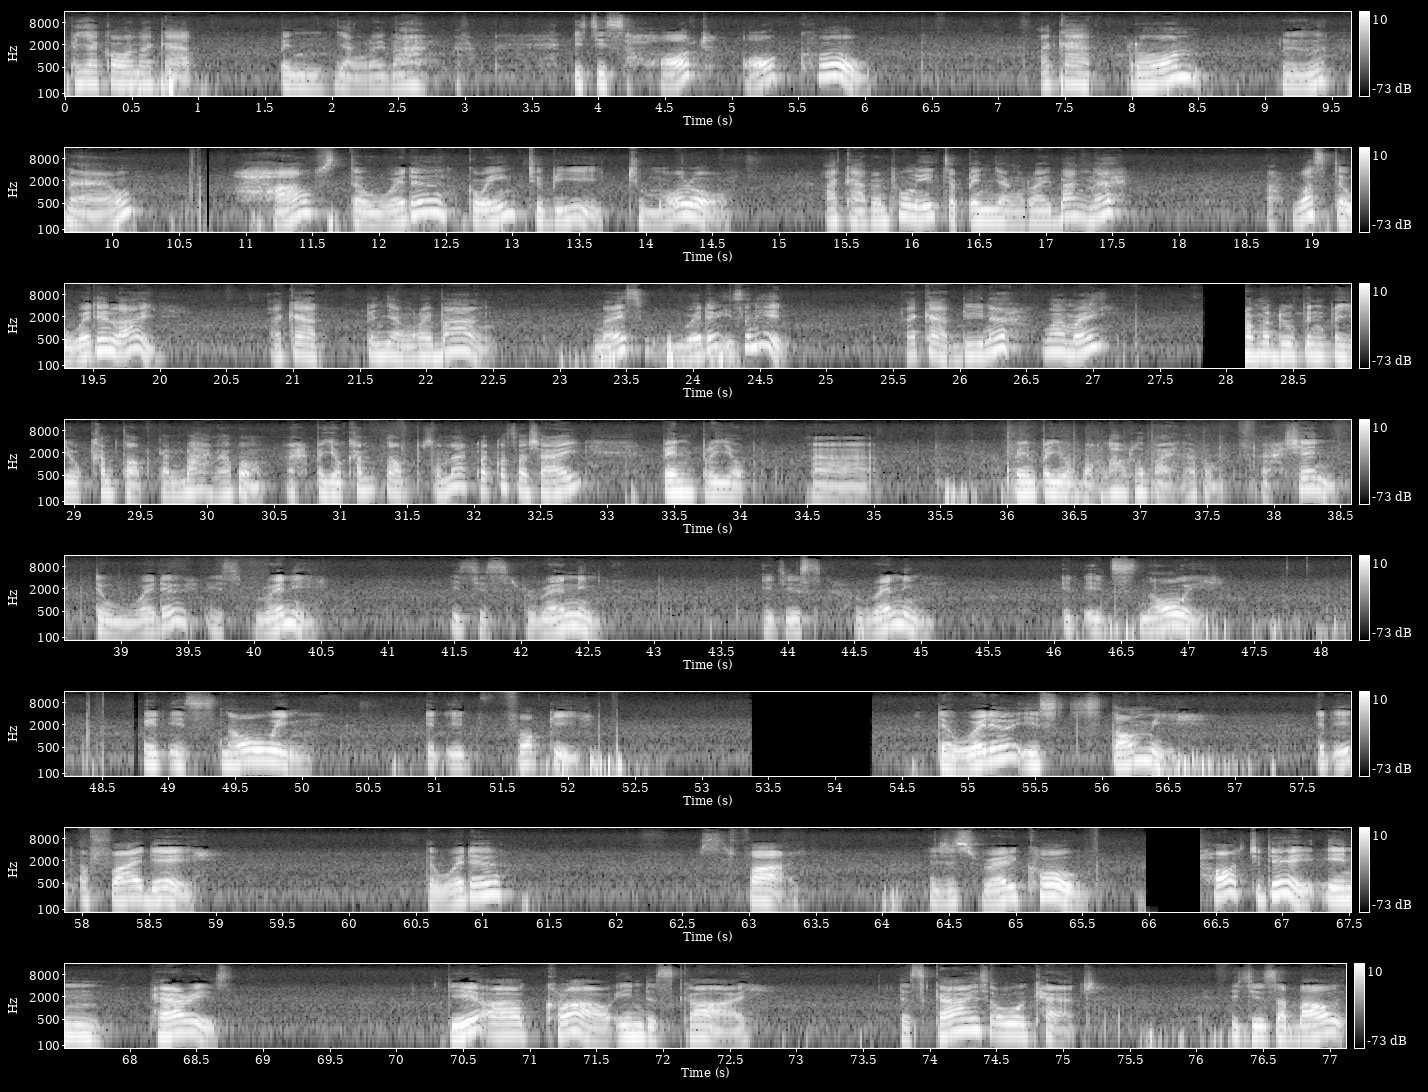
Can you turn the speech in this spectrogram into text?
พยากรณ์อากาศเป็นอย่างไรบ้างนะครับ is it hot or cold อากาศร้อนหรือหนาว How's the weather going to be tomorrow อากาศวันพรุ่งนี้จะเป็นอย่างไรบ้างนะ What's the weather like อากาศเป็นอย่างไรบ้าง Nice weather isn't it อากาศดีนะ ว่าไหม เรามาดูเป็นประโยคคำตอบกันบ้างนะครับผมประโยคคำตอบส่วนมากเราก็จะใช้เป็นประโยคเป็นประโยคบอกเล่าทั่วไปนะครับผมเช่น the weather is rainy it is raining it is raining it is snowy. It is snowing. It is foggy. The weather is stormy. It is a fine day the weather is fine. It is very cold. Hot today in Paris. There are clouds in the sky. The sky is overcast it is about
